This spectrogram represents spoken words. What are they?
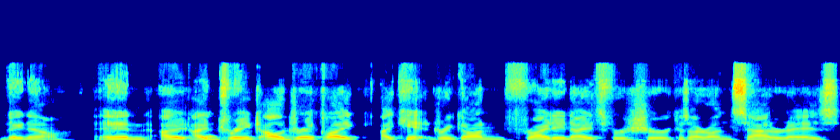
they know. And I I drink. I'll drink like I can't drink on Friday nights for sure because I run Saturdays.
